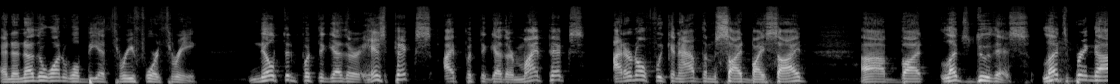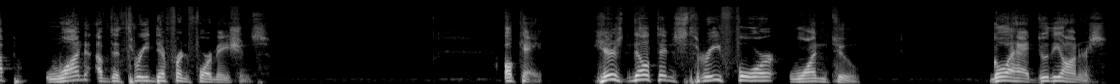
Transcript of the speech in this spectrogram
and another one will be a 3 4 3. Nilton put together his picks. I put together my picks. I don't know if we can have them side by side, uh, but let's do this. Let's bring up one of the three different formations. Okay, here's Nilton's 3 4 1 2. Go ahead, do the honors.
